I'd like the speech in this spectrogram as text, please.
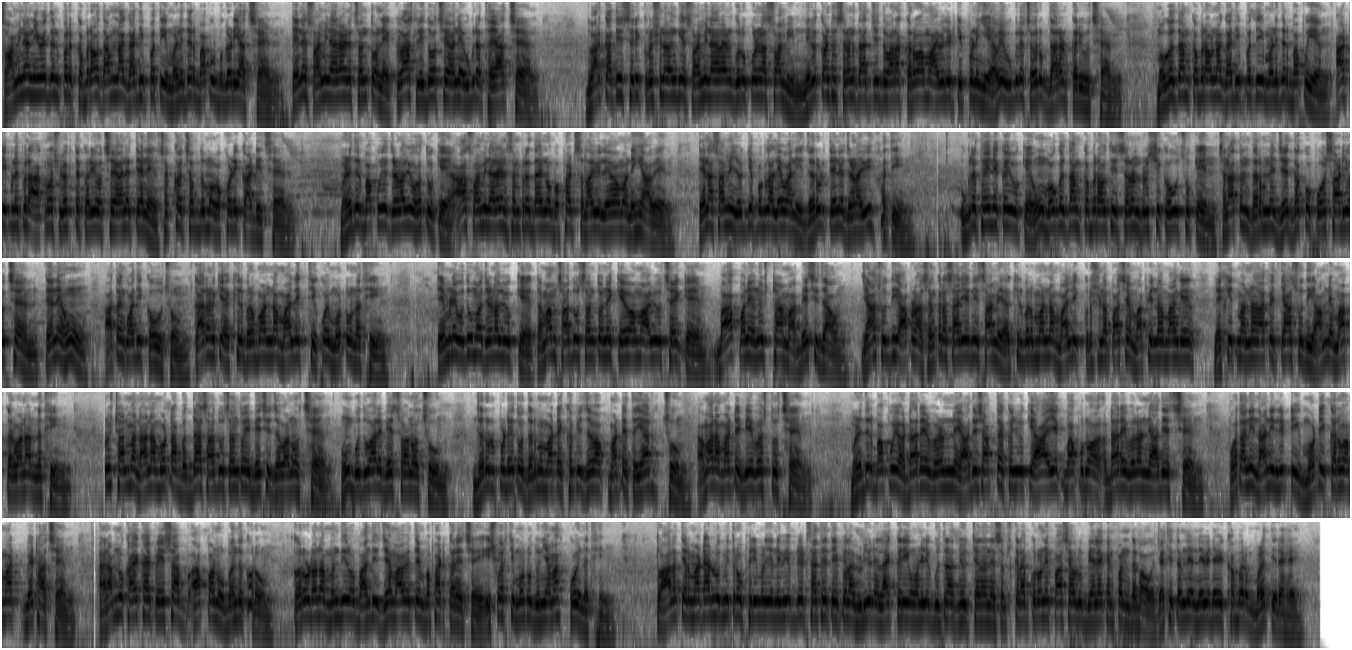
સ્વામીના નિવેદન પર કબરાવ ધામના ગાદીપતિ મણિધર બાપુ બગડ્યા છે. તેને સ્વામિનારાયણ સંતોને ક્લાસ લીધો છે અને ઉગ્ર થયા છે. દ્વારકાધીશ શ્રી કૃષ્ણ અંગે સ્વામિનારાયણ ગુરુકુળના સ્વામી નીલકંઠ શરણદાસજી દ્વારા કરવામાં આવેલી ટિપ્પણીએ હવે ઉગ્ર સ્વરૂપ ધારણ કર્યું છે. મોગલધામ કબરાવના ગાદીપતિ મણિધર બાપુએ આ ટિપ્પણી પર આક્રોશ વ્યક્ત કર્યો છે અને તેને સખત શબ્દોમાં વખોડી કાઢી છે. મણિધર બાપુએ જણાવ્યું હતું કે, આ સ્વામિનારાયણ સંપ્રદાયનો બફાટ ચલાવી લેવામાં નહીં આવે. તેના સામે યોગ્ય પગલાં લેવાની જરૂર તેને જણાવી હતી. ઉગ્ર થઈને કહ્યું કે, હું મોગલધામ કબરાવથી શરણ ઋષિ કહું છું કે, સનાતન ધર્મને જે ધક્કો પહોંચાડ્યો છે, તેને હું આતંકવાદી કહું છું. કારણ કે અખિલ બ્રહ્માંડના માલિકથી કોઈ મોટું નથી. તેમણે વધુમાં જણાવ્યું કે, તમામ સાધુ સંતોને કહેવામાં આવ્યું છે કે, બાપ અને અનુષ્ઠાનમાં બેસી જાઓ. જ્યાં સુધી આપણા શંકરાચાર્યની સામે અખિલ બ્રહ્માંડના માલિક કૃષ્ણ પાસે માફી ન માંગે, લેખિતમાં ન આપે, ત્યાં સુધી આમને માફ કરવાના નથી. અનુષ્ઠાનમાં નાના મોટા બધા સાધુ સંતોએ બેસી જવાનું છે. હું બુધવારે બેસવાનો છું. જરૂર પડે તો ધર્મ માટે ખપી જવા માટે તૈયાર છું. અમારા માટે બે વસ્તુ છે. મણિધર બાપુએ અઢારે વર્ણને આદેશ આપતા કહ્યું કે, આ એક બાપુનો અઢારે વર્ણને આદેશ છે. પોતાની નાની લીટી મોટી કરવા માટે બેઠા છે. આરામનું ખાઈ ખાઈ પૈસા આપવાનું બંધ કરો. કરોડોના મંદિરો બાંધી જેમ આવે તેમ બફાટ કરે છે. ઈશ્વરથી મોટું દુનિયામાં કોઈ નથી. તો હાલ અત્યાર માટે આટલું જ મિત્રો. ફરી મળીએ નવી અપડેટ સાથે. તે પહેલાં વિડીયોને લાઇક કરી ઓનલી ગુજરાત ન્યૂઝ ચેનલને સબસ્ક્રાઇબ કરો અને પાસે આવેલું બેલાઇકન પણ દબાવો, જેથી તમને નવી નવી ખબર મળતી રહે.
